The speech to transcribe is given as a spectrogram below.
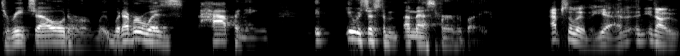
to reach out or whatever was happening it, it was just a, a mess for everybody Absolutely. Yeah. And, and you know,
